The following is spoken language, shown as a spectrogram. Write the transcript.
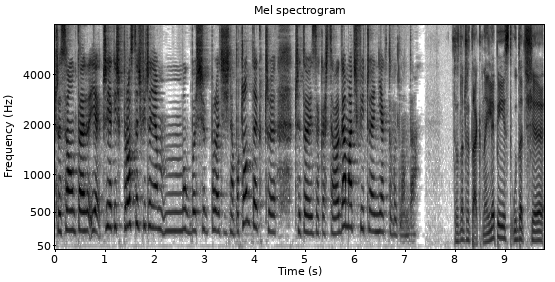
Czy są te, czy jakieś proste ćwiczenia mógłbyś polecić na początek, czy, czy to jest jakaś cała gama ćwiczeń? Jak to wygląda? To znaczy tak, najlepiej jest udać się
